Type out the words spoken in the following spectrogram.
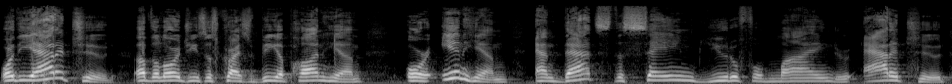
or the attitude of the Lord Jesus Christ be upon him or in him. And that's the same beautiful mind or attitude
